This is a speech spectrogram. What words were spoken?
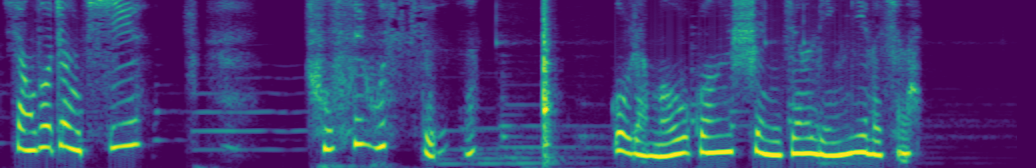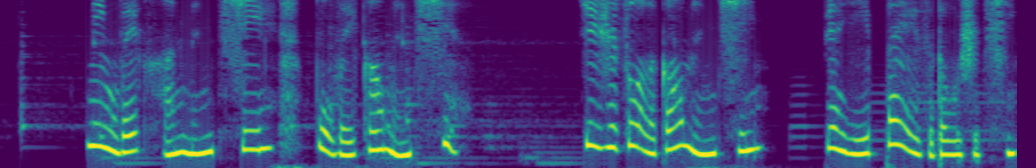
想做正妻，除非我死。顾然眸光瞬间凌厉了起来。宁为寒门妻，不为高门妾。既是做了高门妻，便一辈子都是妻。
